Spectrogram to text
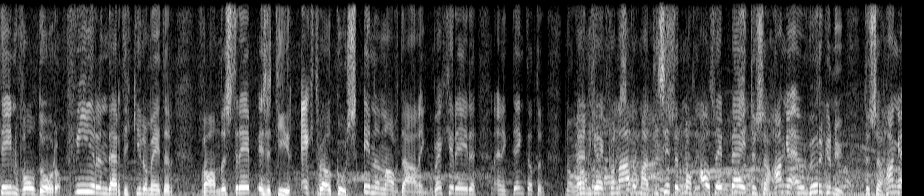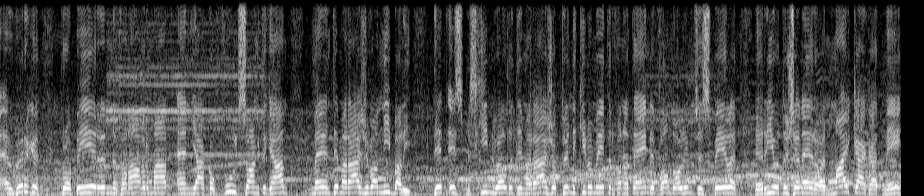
meteen vol door. Op 34 kilometer van de streep is het hier echt wel koers. In een afdaling weggereden. En ik denk dat er nog... En Greg van Avermaat die zit er nog altijd bij tussen hangen en wurgen nu. Tussen hangen en wurgen proberen Van Avermaat en Jacob Voelsang te gaan met een demarrage van Nibali. Dit is misschien wel de demarrage op 20 kilometer van het einde van de Olympische Spelen in Rio de Janeiro. En Maika gaat mee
